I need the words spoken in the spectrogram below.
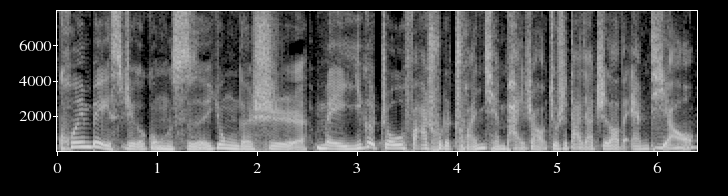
，Coinbase 这个公司用的是每一个州发出的传钱牌照，就是大家知道的 MTL。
